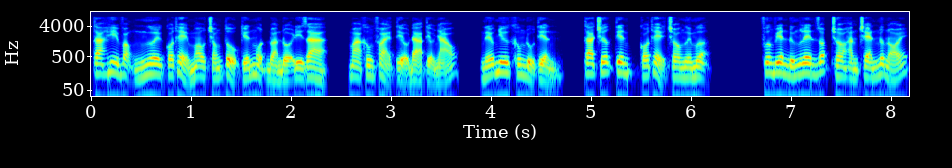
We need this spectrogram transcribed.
ta hy vọng ngươi có thể mau chóng tổ kiến một đoàn đội đi ra, mà không phải tiểu đà tiểu nháo, nếu như không đủ tiền, ta trước tiên có thể cho ngươi mượn. Phương viên đứng lên rót cho hắn chen nước nói.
